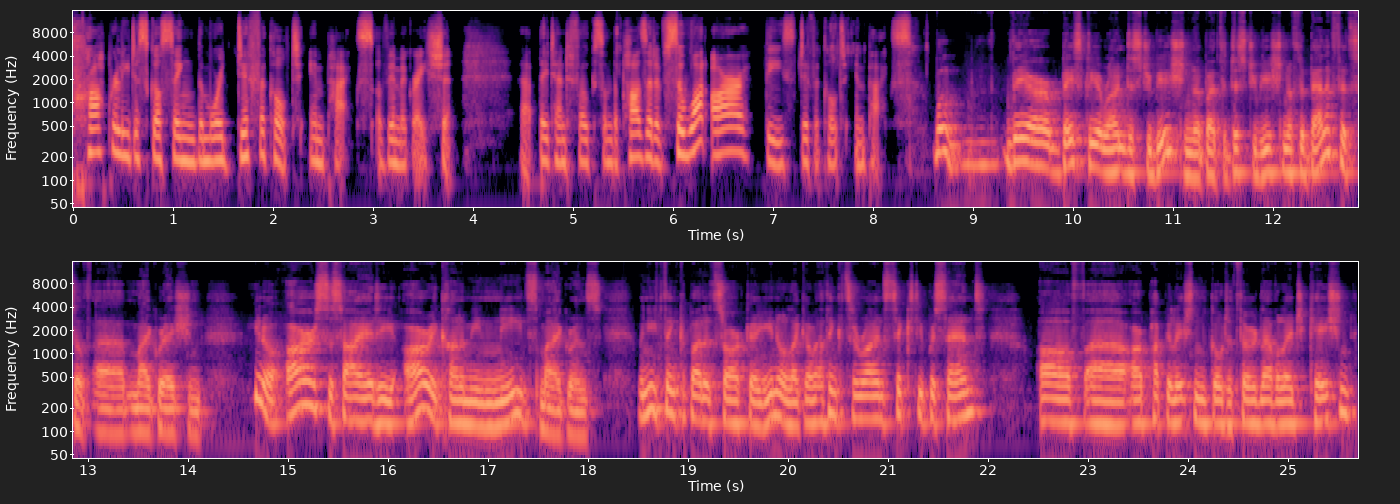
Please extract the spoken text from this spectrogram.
properly discussing the more difficult impacts of immigration. That they tend to focus on the positive. So, what are these difficult impacts? Well, they are basically around distribution, about the distribution of the benefits of uh, migration. You know, our society, our economy needs migrants. When you think about it, Sorcha, you know, like I think it's around 60% of uh, our population go to third level education.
